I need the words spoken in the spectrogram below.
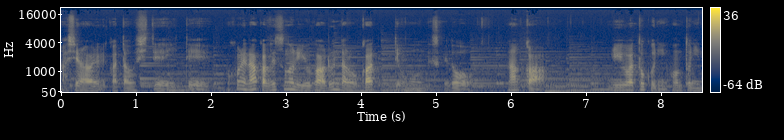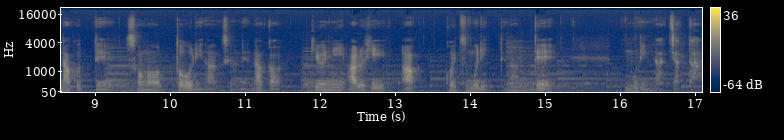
あしらわれ方をしていてこれなんか別の理由があるんだろうかって思うんですけどなんか理由は特に本当になくってその通りなんですよね。なんか急にある日あこいつ無理ってなって無理になっちゃった。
